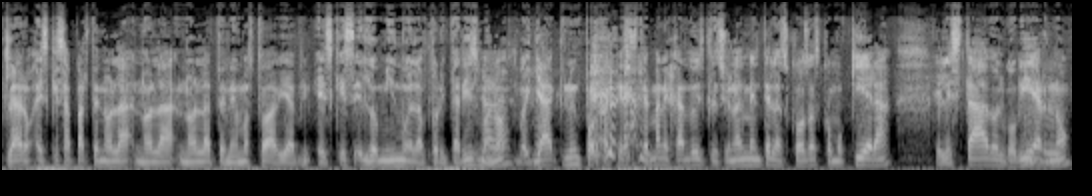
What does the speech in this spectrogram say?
Claro, es que esa parte no la, no la, no la tenemos todavía. Es que es lo mismo el autoritarismo, ¿no? Ya no importa que se esté manejando discrecionalmente las cosas como quiera, el Estado, el gobierno,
